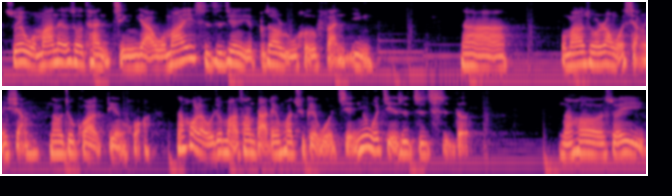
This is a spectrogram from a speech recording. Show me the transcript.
所以我妈那个时候才很惊讶。我妈一时之间也不知道如何反应。那我妈说让我想一想，然后就挂了电话。那后来我就马上打电话去给我姐，因为我姐是支持的。然后，所以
